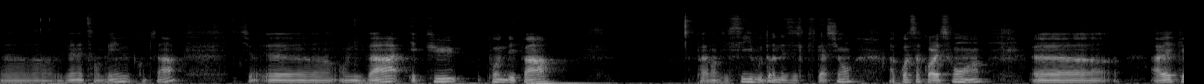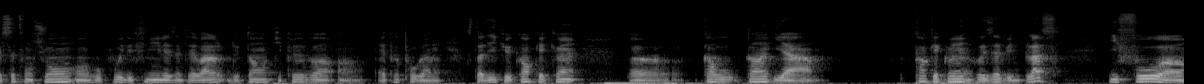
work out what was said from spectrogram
je vais mettre Sandrine comme ça. on y va. Et puis, point de départ. Par exemple, ici, il vous donne des explications à quoi ça correspond. Hein. Avec cette fonction, vous pouvez définir les intervalles de temps qui peuvent être programmés. C'est-à-dire que quand quelqu'un euh, quand, quand il y a quand quelqu'un réserve une place, il faut, euh,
